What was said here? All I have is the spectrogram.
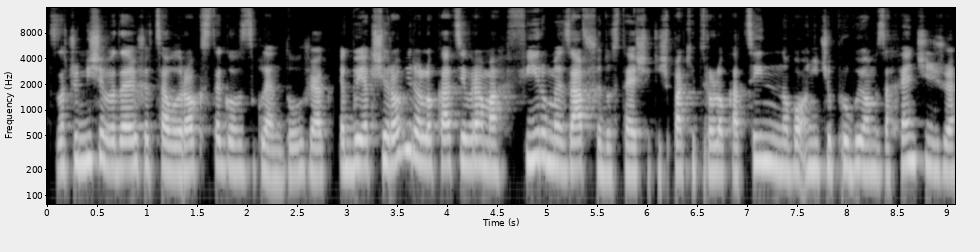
To znaczy, mi się wydaje, że cały rok z tego względu, że jak, jakby jak się robi relokację w ramach firmy, zawsze dostajesz jakiś pakiet relokacyjny, no bo oni cię próbują zachęcić, że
